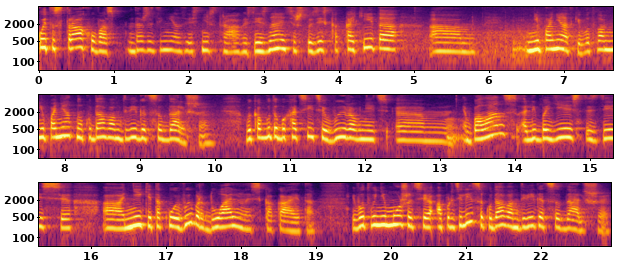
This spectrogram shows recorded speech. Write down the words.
какой-то страх у вас, даже нет, здесь не страх, здесь знаете, что здесь как какие-то э, непонятки, вот вам непонятно, куда вам двигаться дальше. Вы как будто бы хотите выровнять э, баланс, либо есть здесь э, некий такой выбор, дуальность какая-то. И вот вы не можете определиться, куда вам двигаться дальше.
